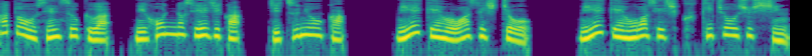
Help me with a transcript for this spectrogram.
加藤千足は日本の政治家、実業家。三重県尾鷲市長。三重県尾鷲市久喜町出身。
